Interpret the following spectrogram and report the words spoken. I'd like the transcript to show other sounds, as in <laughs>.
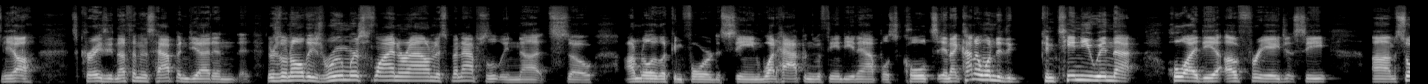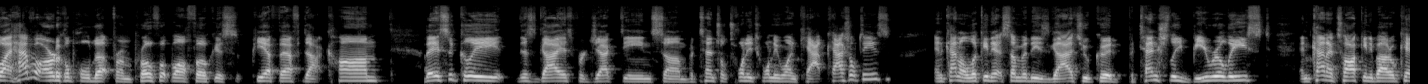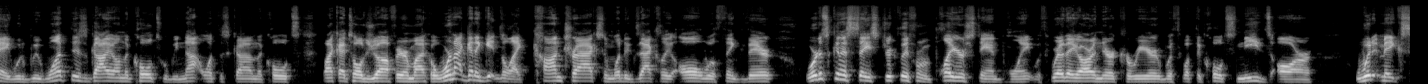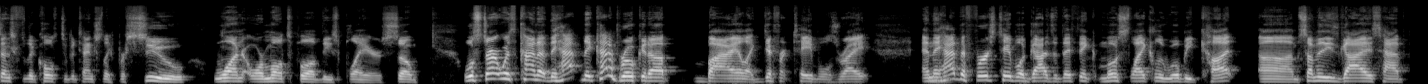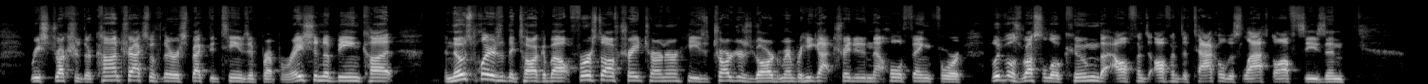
Yeah, it's crazy. Nothing has happened yet, and there's been all these rumors flying around. It's been absolutely nuts. So I'm really looking forward to seeing what happens with the Indianapolis Colts. And I kind of wanted to continue in that whole idea of free agency. Um, so I have an article pulled up from Pro Football Focus, PFF.com. Basically, this guy is projecting some potential 2021 cap casualties and kind of looking at some of these guys who could potentially be released and kind of talking about okay, would we want this guy on the Colts? Would we not want this guy on the Colts? Like I told you off air, Michael, we're not going to get into like contracts and what exactly all we'll think there. We're just going to say strictly from a player standpoint, with where they are in their career, with what the Colts' needs are would it make sense for the Colts to potentially pursue one or multiple of these players? So we'll start with kind of they have they kind of broke it up by like different tables, right? And they mm-hmm. had the first table of guys that they think most likely will be cut. Um, some of these guys have restructured their contracts with their respected teams in preparation of being cut. And those players that they talk about, first off, Trai Turner, he's a Chargers guard. Remember, he got traded in that whole thing for, I believe it was Russell Okung, the offense, offensive tackle this last offseason.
